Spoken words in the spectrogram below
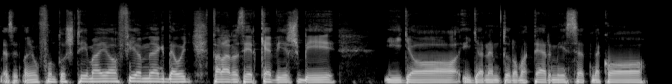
ez egy nagyon fontos témája a filmnek, de hogy talán azért kevésbé így a, így a nem tudom, a természetnek a,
